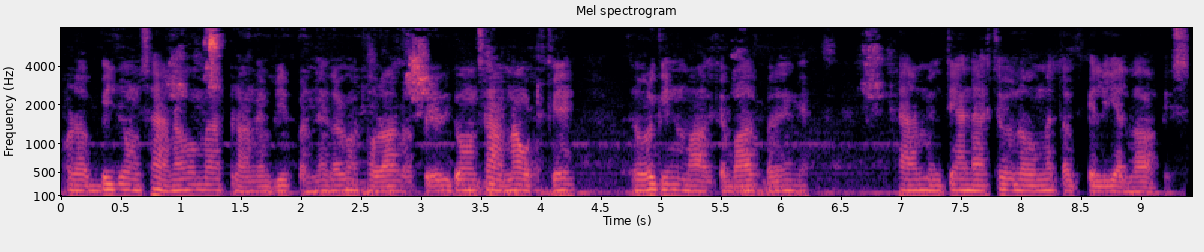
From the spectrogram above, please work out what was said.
اور اب بھی جو سا ہے نا وہ میں پرانے بھی پڑھنے لگا تھوڑا سا۔ پھر جو سا ہے نا اٹھ کے ضرور کی نماز کے بعد پڑھیں گے۔ خیر، ملتے ہیں نیکسٹ لوگ میں، تب کے لیے اللہ حافظ۔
